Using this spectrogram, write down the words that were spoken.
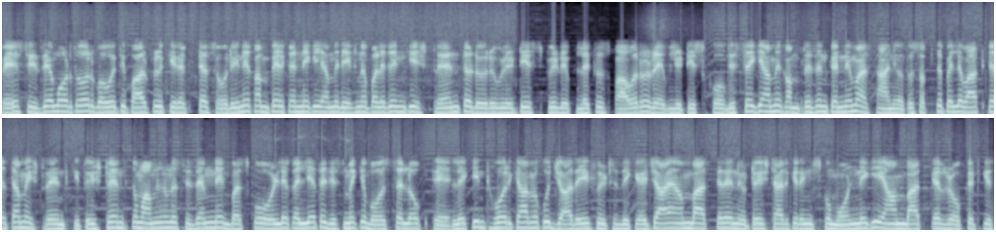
पे। सीजेम और थोर बहुत ही पावरफुल कैरेक्टर्स और इन्हें कंपेयर करने के लिए हमें देखना पड़ेगा इनकी strength durability speed reflex power और एबिलिटीज को, जिससे कि हमें कंपेरिजन करने में आसानी हो। तो सबसे पहले बात करते हैं हम स्ट्रेंथ की। तो स्ट्रेंथ के मामले में सीजेम ने एक बस को होल्ड कर लिया था, जिसमें कि बहुत से लोग थे। लेकिन थोर के हमें कुछ ज़्यादा ही फिट्स दिखे। चाहे हम बात करें न्यूट्रो स्टार की रिंग्स को मोड़ने की हम बात करें रॉकेट की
